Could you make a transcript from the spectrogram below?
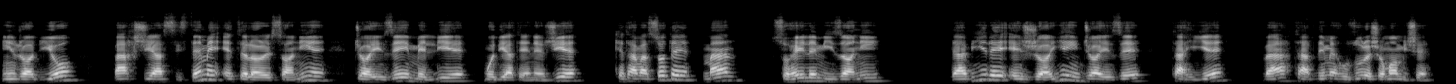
این رادیو بخشی از سیستم اطلاع رسانی جایزه ملی مدیریت انرژی که توسط من سهیل میزانی دبیر اجرایی این جایزه تهیه و تقدیم حضور شما میشه.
